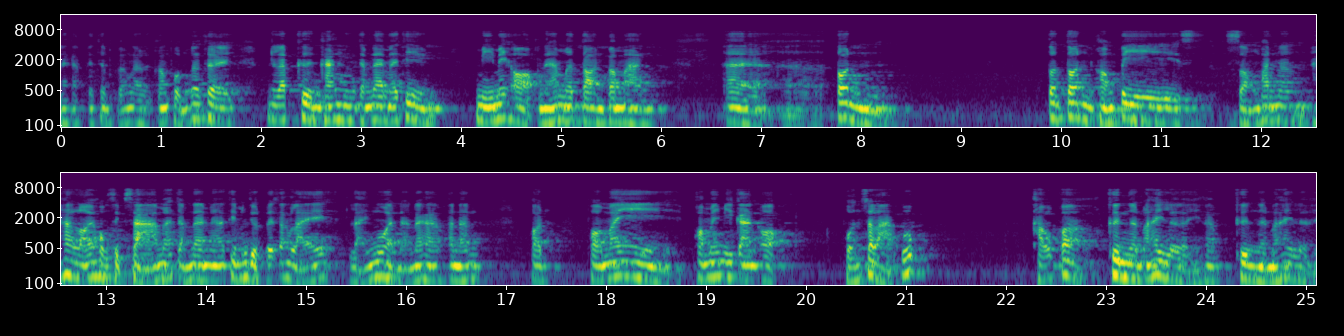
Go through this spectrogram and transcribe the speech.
นะครับ เป็นสมุดของเราเของผมก็เคยได้รับคืนครั้งนึงจำได้ไหมที่มีไม่ออกนะเมื่อตอนประมาณต้นต้นต้นของปี 2563นะจำได้ไหมที่มันหยุดไปตั้งหลายหลายงวดนะครับอันนั้นพอพอไม่พอไม่มีการออกผลสลากปุ๊บเขาก็คืนเงินมาให้เลยครับ คืนเงินมาให้เลย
